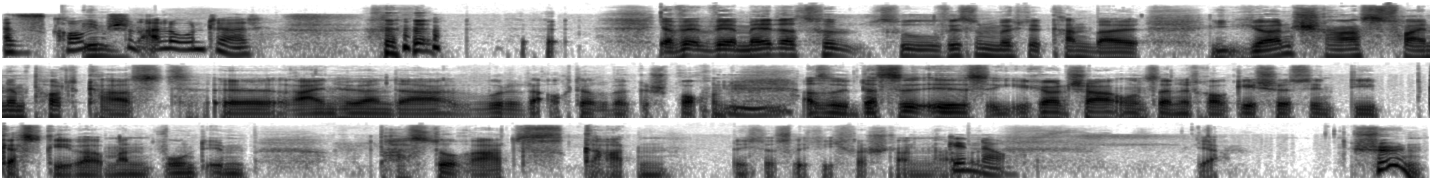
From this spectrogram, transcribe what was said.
Also es kommen Im- schon alle unter. Ja, wer, wer mehr dazu zu wissen möchte, kann bei Jörn Schaas feinem Podcast äh, reinhören. Da wurde da auch darüber gesprochen. Mhm. Also das ist Jörn Schaar und seine Frau Gesche sind die Gastgeber. Man wohnt im Pastoratsgarten, wenn ich das richtig verstanden habe. Genau. Ja, schön.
